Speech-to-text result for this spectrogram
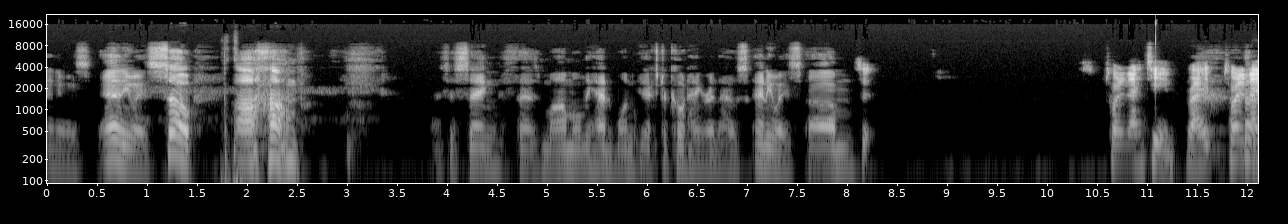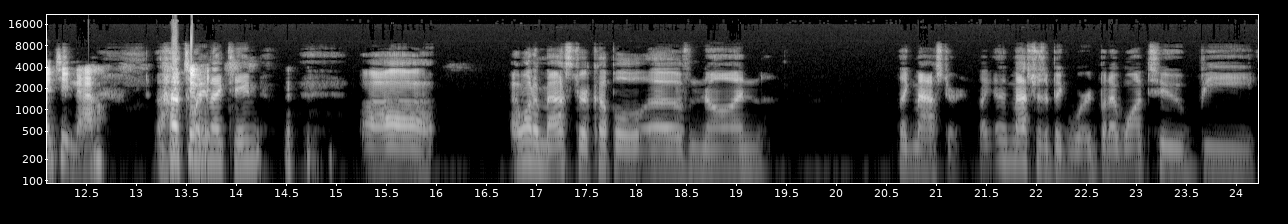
Anyways, anyways, so, um, I was just saying that his mom only had one extra coat hanger in the house. Anyways, um, 2019, right? 2019 now. uh, 2019. uh, I want to master a couple of non, like master. Like uh, master is a big word, but I want to be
